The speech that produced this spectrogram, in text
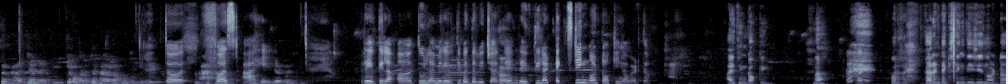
तर खालच्या नाही इतक्या वरच्या करायला होतो म्हणजे तर फर्स्ट आहे. रेवतीला अ, तुला मी रेवतीबद्दल विचारते. रेवतीला टेक्स्टिंग और टॉकिंग आवडतं? आय थिंक टॉकिंग ना? परफेक्ट कारण टेक्स्टिंग ती is not a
